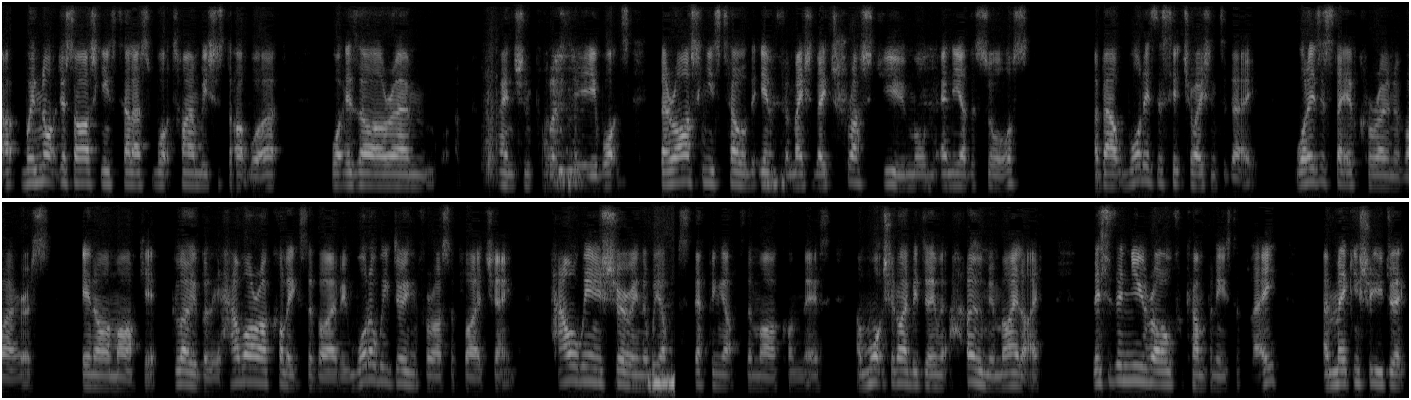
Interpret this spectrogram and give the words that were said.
Uh, we're not just asking you to tell us what time we should start work, what is our um, pension policy, what's they're asking you to tell the information. They trust you more than any other source about what is the situation today, what is the state of coronavirus in our market globally, how are our colleagues surviving, what are we doing for our supply chain, how are we ensuring that we are stepping up to the mark on this, and what should I be doing at home in my life. This is a new role for companies to play, and making sure you do it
